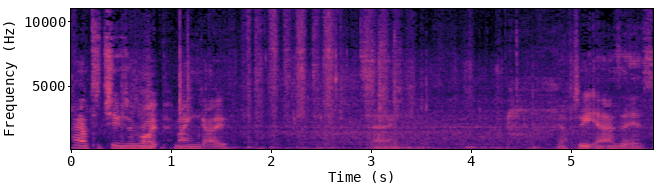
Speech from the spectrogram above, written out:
how to choose a ripe mango. So, you have to eat it as it is.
